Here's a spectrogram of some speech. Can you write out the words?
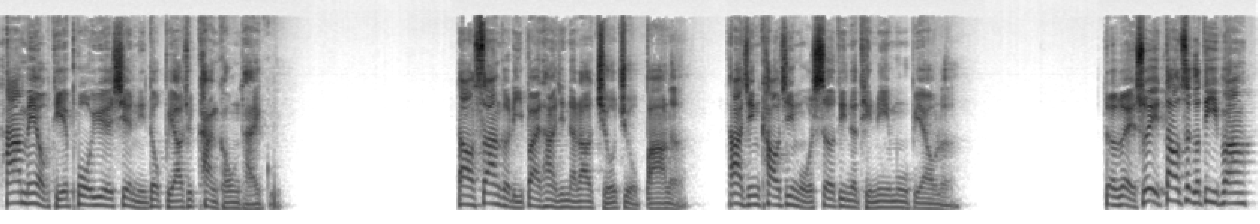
它没有跌破月线，你都不要去看空台股。到上个礼拜它已经来到九九八了，它已经靠近我设定的停利目标了，对不对？所以到这个地方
